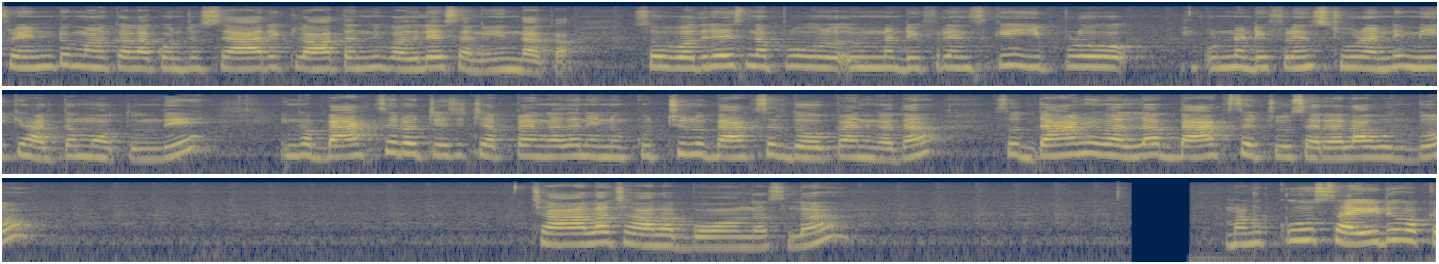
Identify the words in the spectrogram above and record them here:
ఫ్రంట్ మనకు అలా కొంచెం శారీ క్లాత్ అన్ని వదిలేసాను ఇందాక. సో వదిలేసినప్పుడు ఉన్న డిఫరెన్స్కి ఇప్పుడు ఉన్న డిఫరెన్స్ చూడండి మీకు అర్థమవుతుంది. ఇంకా బ్యాక్ సైడ్ వచ్చేసి చెప్పాను కదా నేను కుర్చీలు బ్యాక్ సైడ్ దోపాను కదా. సో దానివల్ల బ్యాక్ సైడ్ చూసారు ఎలా ఉందో? చాలా చాలా బాగుంది అసలు. మనకు సైడ్ ఒక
